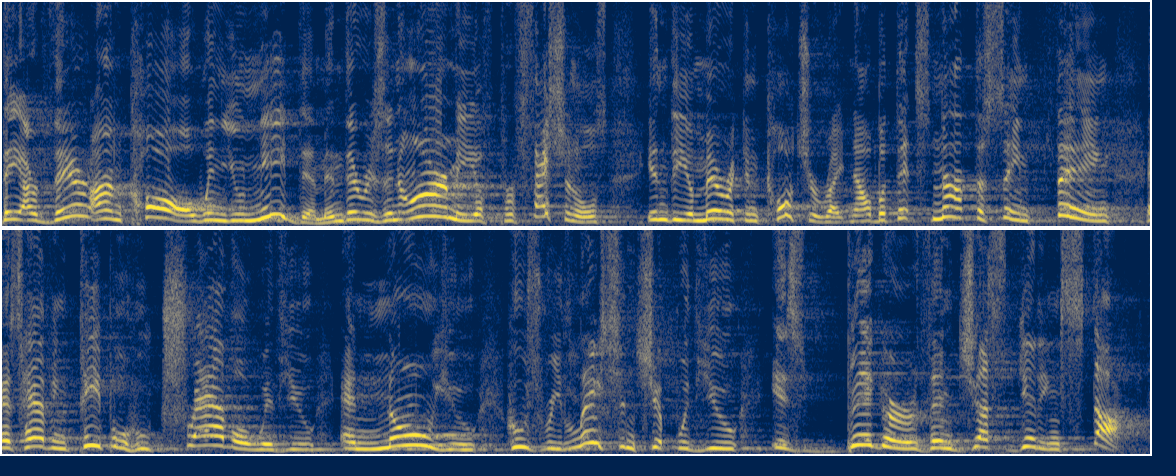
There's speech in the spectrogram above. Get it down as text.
They are there on call when you need them, and there is an army of professionals in the American culture right now, but that's not the same thing as having people who travel with you and know you, whose relationship with you is bigger than just getting stuck.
